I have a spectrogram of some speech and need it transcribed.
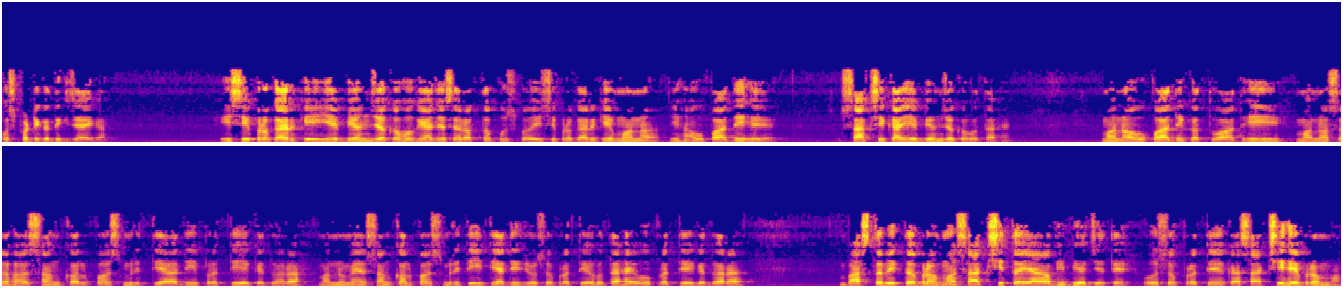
वो स्फटिक दिख जाएगा। इसी प्रकार की ये व्यंजक हो गया जैसे रक्त पुष्प इसी प्रकार की मन यहाँ उपाधि है। साक्षी का ये व्यंजक होता है। मनो उपाधिकत्वाधि मनस संकल्प स्मृत्यादि प्रत्यय के द्वारा। मन में संकल्प स्मृति इत्यादि जो सो प्रत्यय होता है, वो प्रत्यय के द्वारा वास्तविक तो ब्रह्म साक्षीतया अभिव्यजते वो सब प्रत्यय का साक्षी है ब्रह्म।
